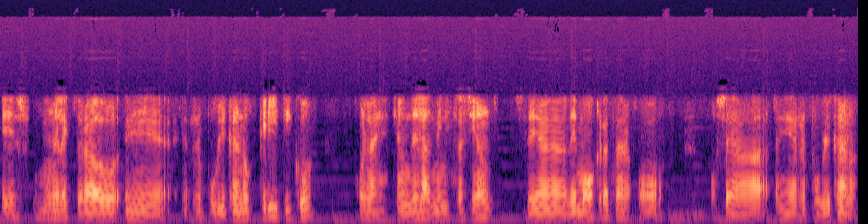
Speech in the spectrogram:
es un electorado eh, republicano crítico con la gestión de la administración, sea demócrata o o sea, eh, republicano.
